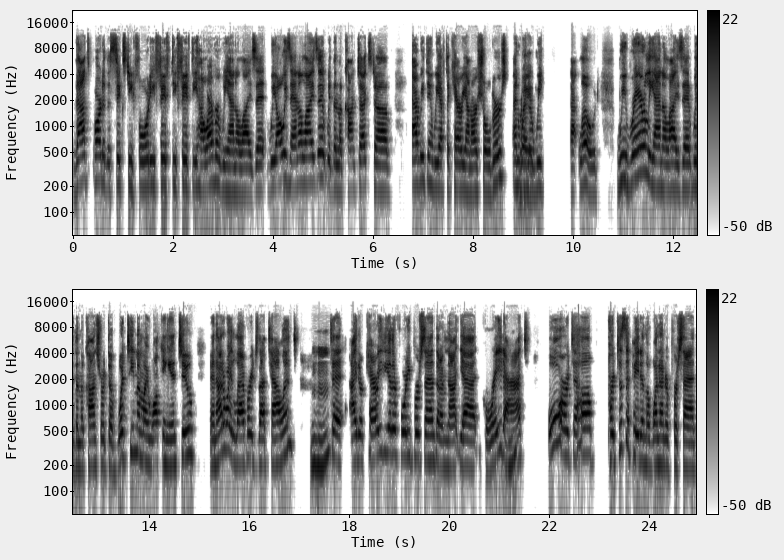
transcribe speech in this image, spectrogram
that's part of the 60 40, 50 50, however we analyze it. We always analyze it within the context of everything we have to carry on our shoulders and whether right. we that load. We rarely analyze it within the construct of what team am I walking into and how do I leverage that talent mm-hmm. to either carry the other 40% that I'm not yet great mm-hmm. at or to help participate in the 100%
